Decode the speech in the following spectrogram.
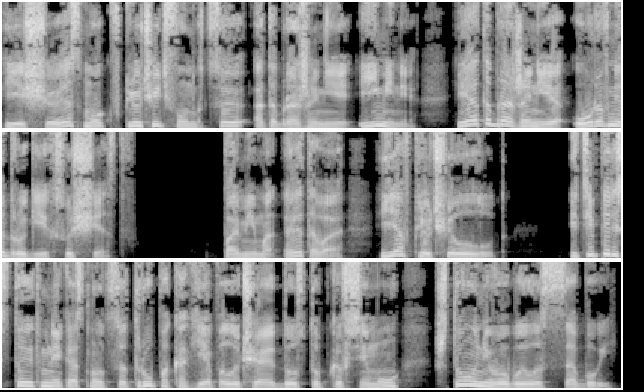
Еще я смог включить функцию отображения имени и отображения уровня других существ. Помимо этого, я включил лут, и теперь стоит мне коснуться трупа, как я получаю доступ ко всему, что у него было с собой,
